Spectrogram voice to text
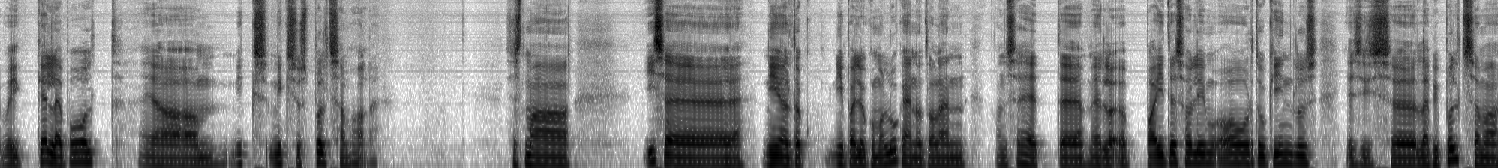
või kelle poolt ja miks, miks just Põltsamaale? sest ma ise nii-öelda, nii palju kui ma lugenud olen, on see, et meil Paides oli ordukindlus ja siis äh, läbi Põltsamaa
